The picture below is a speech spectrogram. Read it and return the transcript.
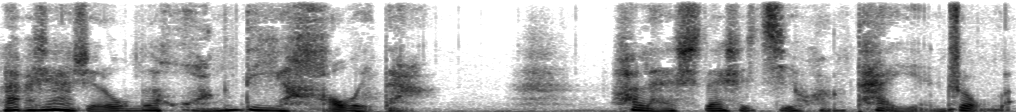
老百姓还觉得我们的皇帝好伟大。后来实在是饥荒太严重了。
